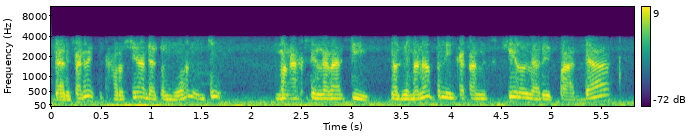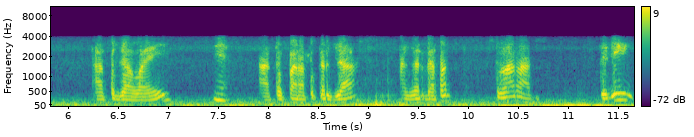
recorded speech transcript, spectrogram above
dari sana harusnya ada temuan untuk mengakselerasi bagaimana peningkatan skill daripada uh, pegawai yeah. atau para pekerja agar dapat selaras Jadi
